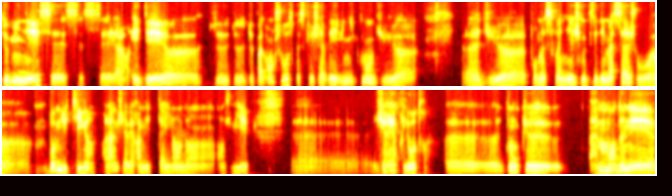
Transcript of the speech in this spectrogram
dominer. C'est alors aidé euh, de, pas grand chose parce que j'avais uniquement du, pour me soigner, je me faisais des massages au baume du tigre, que j'avais ramené de Thaïlande en, en juillet. J'ai rien pris d'autre. donc à un moment donné,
